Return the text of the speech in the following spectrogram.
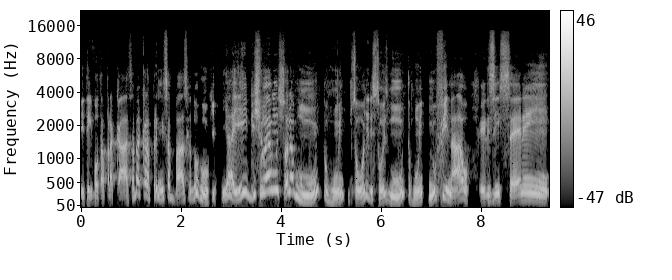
e tem que voltar pra casa. Sabe aquela premissa básica do Hulk? E aí, bicho, é uma história muito ruim. São oito edições muito ruim. No final, eles inserem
